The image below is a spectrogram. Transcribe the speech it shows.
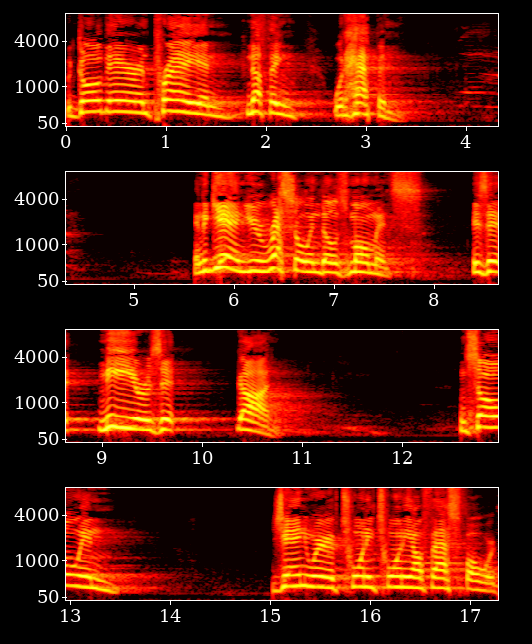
We'd go there and pray and nothing would happen. And again, you wrestle in those moments. Is it me or is it God? And so in January of 2020, I'll fast forward.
